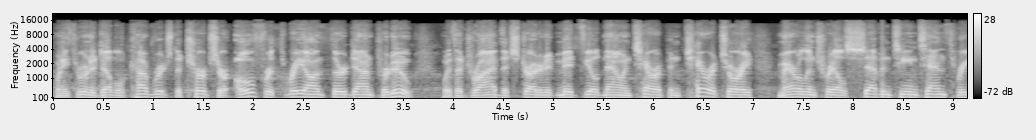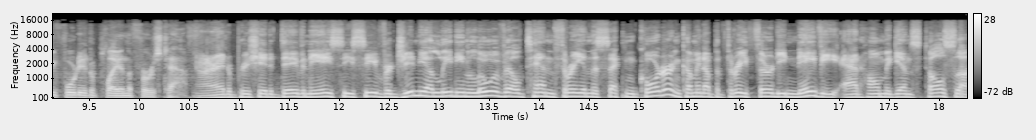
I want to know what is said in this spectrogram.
when he threw in a double coverage. The Terps are 0 for 3 on third down. Purdue with a drive that started at midfield now in Terrapin territory. Maryland trails 17-10, 340 to play in the first half. All right, appreciate it, Dave. In the ACC, Virginia leading Louisville 10-3 in the second quarter, and coming up at 3:30, Navy at home against Tulsa.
